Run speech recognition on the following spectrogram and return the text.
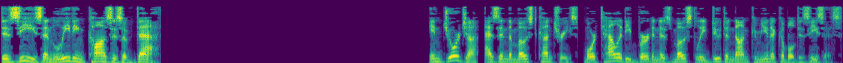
Disease and leading causes of death In Georgia, as in the most countries, mortality burden is mostly due to non-communicable diseases.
